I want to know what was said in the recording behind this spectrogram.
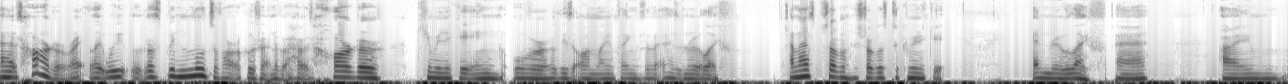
and it's harder, right? Like we, there's been loads of articles written about how it's harder communicating over these online things than it is in real life. And as someone who struggles to communicate in real life, uh, I'm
